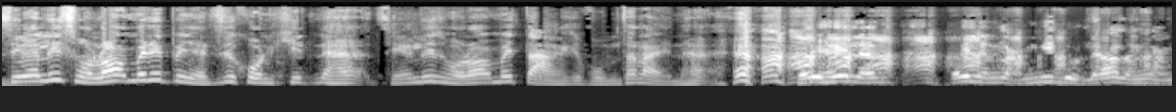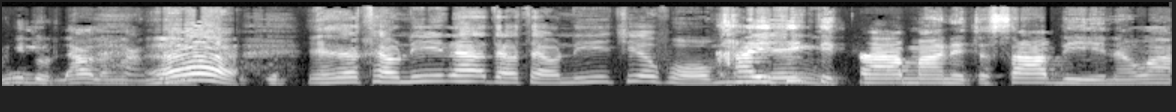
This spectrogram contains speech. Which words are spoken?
เสียงอลิสหัวเราะไม่ได้เป็นอย่างที่ทุกคนคิดนะฮะเสียงอลิสหัวเราะไม่ต่างจากผมเท่าไหร่นะฮะเฮ้ยเฮ้ยหลังเฮ้ยหลังๆมีหลุดแล้วหลังๆมีหลุดแล้วหลังๆมีเอหลุดออย่างแถวๆนี้นะฮะแถวๆนี้เชื่อผม ใครที่จงติดตามมาเนี่ยจะทราบดีนะว่า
